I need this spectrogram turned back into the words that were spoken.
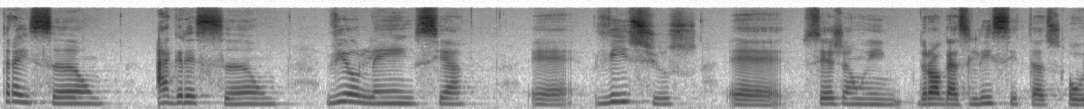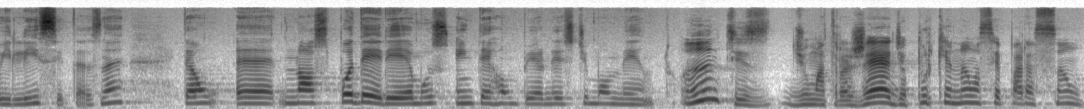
traição, agressão, violência, é, vícios, é, sejam em drogas lícitas ou ilícitas, né? Então, é, nós poderemos interromper neste momento. Antes de uma tragédia, por que não a separação?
